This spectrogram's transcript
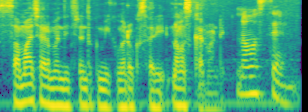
సమాచారం అందించినందుకు మీకు మరొకసారి నమస్కారం అండి. నమస్తే అండి.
